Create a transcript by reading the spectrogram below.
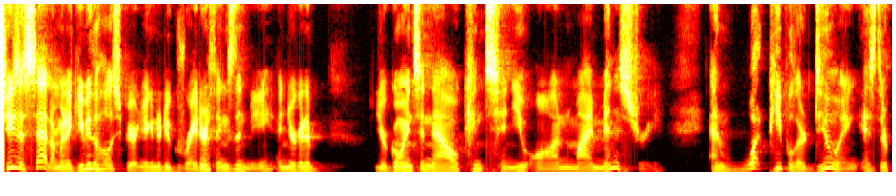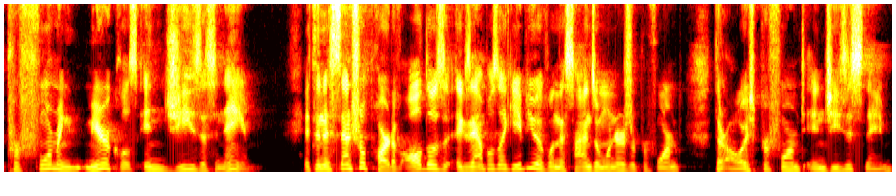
Jesus said, I'm going to give you the Holy Spirit, and you're going to do greater things than me, and you're going to you're going to now continue on my ministry. And what people are doing is they're performing miracles in Jesus' name. It's an essential part of all those examples I gave you of when the signs and wonders are performed. They're always performed in Jesus' name.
